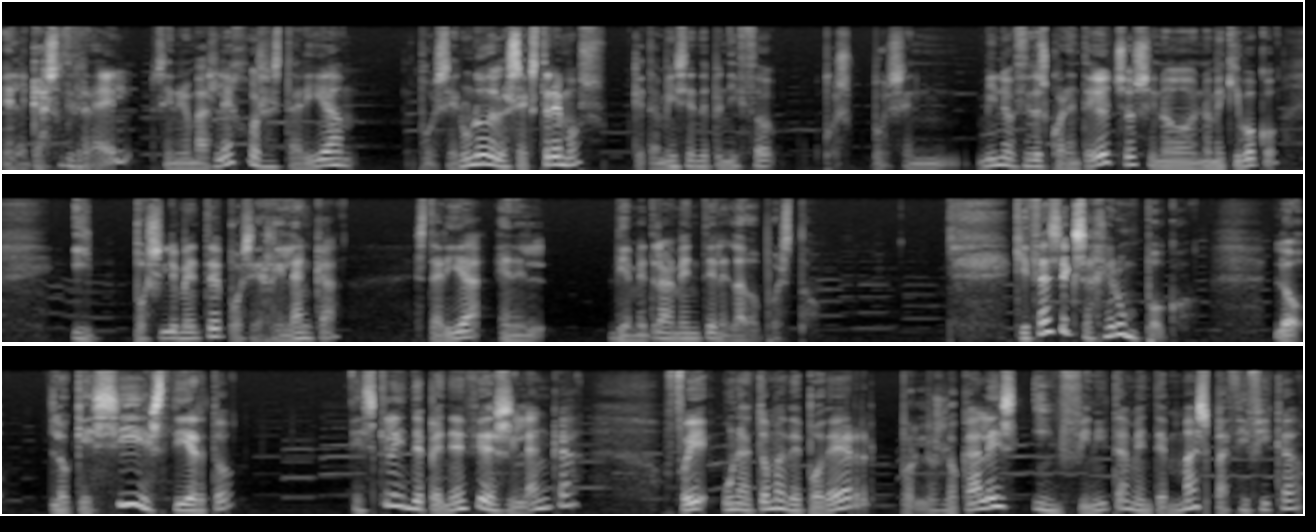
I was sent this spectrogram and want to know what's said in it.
en el caso de Israel, sin ir más lejos, estaría pues en uno de los extremos, que también se independizó pues, pues en 1948, si no, no me equivoco, y posiblemente pues Sri Lanka estaría en el, diametralmente en el lado opuesto. Quizás exagero un poco. Lo, lo que sí es cierto es que la independencia de Sri Lanka fue una toma de poder por los locales infinitamente más pacífica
